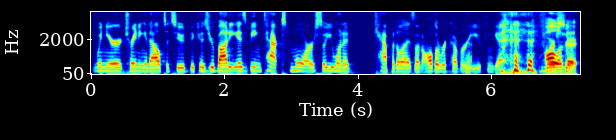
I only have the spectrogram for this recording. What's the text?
when you're training at altitude because your body is being taxed more. So you want to capitalize on all the recovery you can get. all of sure. it.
